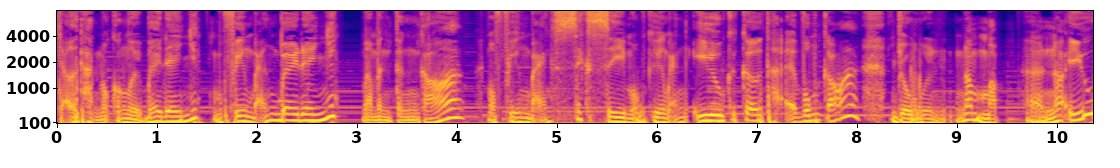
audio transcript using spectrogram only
trở thành một con người bd nhất, một phiên bản bd nhất mà mình từng có. Một phiên bản sexy một phiên bản yêu cái cơ thể vốn có. Dù nó mập nó yếu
